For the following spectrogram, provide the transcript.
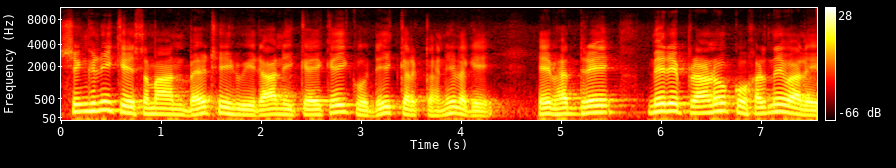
सिंघनी के समान बैठी हुई रानी कैकई को देखकर कहने लगे, हे भद्रे, मेरे प्राणों को हरने वाले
